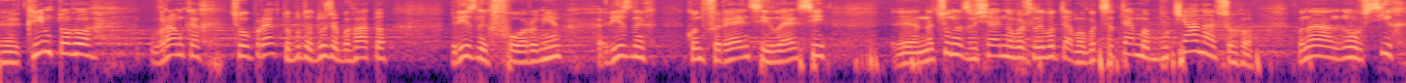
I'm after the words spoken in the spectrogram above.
Е, Крім того, в рамках цього проєкту буде дуже багато різних форумів, різних конференцій, лекцій е, на цю надзвичайно важливу тему. Бо ця тема буття нашого, вона ну, всіх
